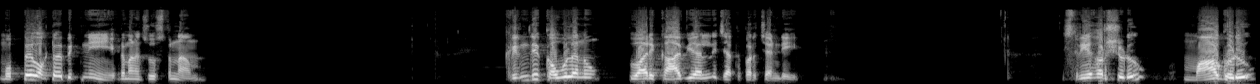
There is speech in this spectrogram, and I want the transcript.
ముప్పై ఒకటో బిట్ని ఇక్కడ మనం చూస్తున్నాం. క్రింది కవులను వారి కావ్యాల్ని జతపరచండి. శ్రీహర్షుడు మాఘుడు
